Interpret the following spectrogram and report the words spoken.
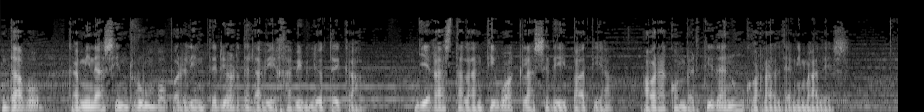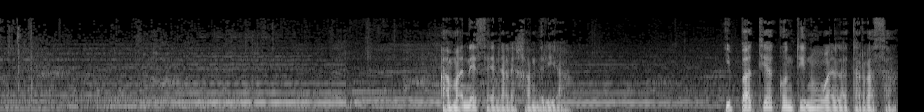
Davo camina sin rumbo por el interior de la vieja biblioteca. Llega hasta la antigua clase de Hipatia, ahora convertida en un corral de animales. Amanece en Alejandría. Hipatia continúa en la terraza.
